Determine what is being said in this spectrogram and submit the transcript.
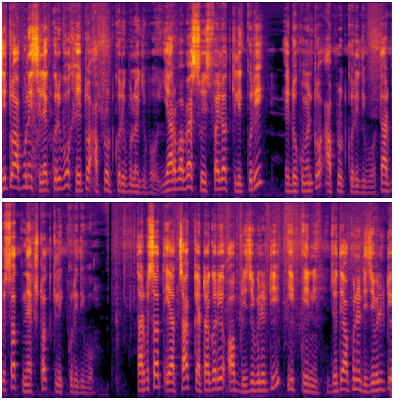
যিটো আপুনি চিলেক্ট কৰিব সেইটো আপলোড কৰিব লাগিব। ইয়াৰ বাবে চুইচ ফাইলত ক্লিক কৰি এই ডকুমেণ্টটো আপলোড কৰি দিব। তাৰপিছত নেক্সটত ক্লিক কৰি দিব। তাৰপিছত ইয়াত চাওক category of disability if any যদি আপুনি ডিজিবিলিটি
